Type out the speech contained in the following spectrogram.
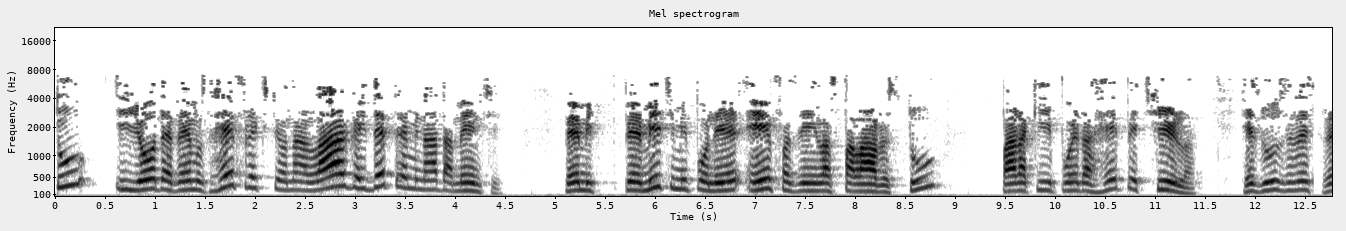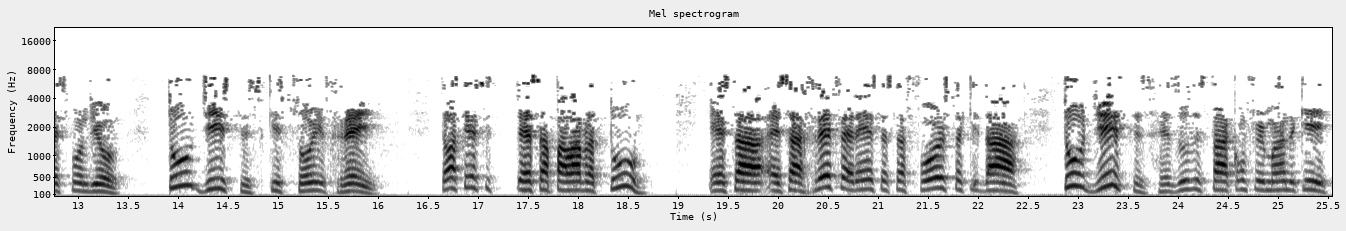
tu e eu devemos reflexionar larga e determinadamente. Permite-me poner ênfase em palavras tu, para que pueda repeti-la Jesus respondeu: Tu disses que sou rei. Então, assim, essa palavra tu, essa, essa referência, essa força que dá, tu disses, Jesus está confirmando que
